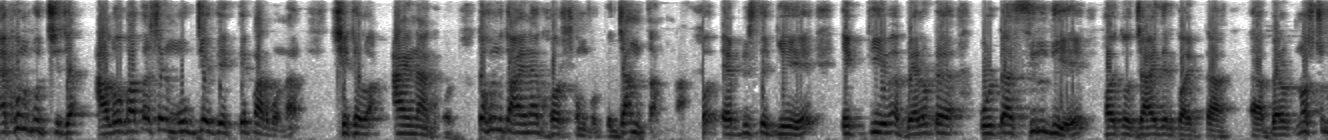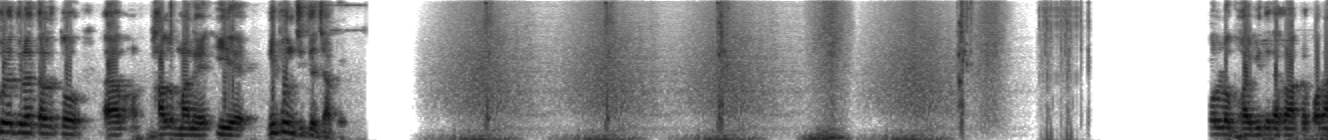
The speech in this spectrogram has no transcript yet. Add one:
এখন বুঝছি যে আলো বাতাসের মুখ যে দেখতে পারব না, সেটা হলো আয়না ঘর। তখন কিন্তু আয়না ঘর সম্পর্কে জানতাম না। এফডিসিতে গিয়ে একটি ব্যালটে উল্টা সিল দিয়ে হয়তো জায়দের কয়েকটা ব্যালট নষ্ট করে দিলে তাহলে তো ভালো মানে ইয়ে নিপুণ জিতে যাবে। বলল ভয় ভয়ভীতি দেখো আপনার করা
